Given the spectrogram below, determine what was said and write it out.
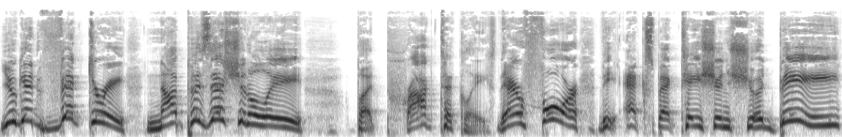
You get victory, not positionally, but practically. Therefore, the expectation should be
